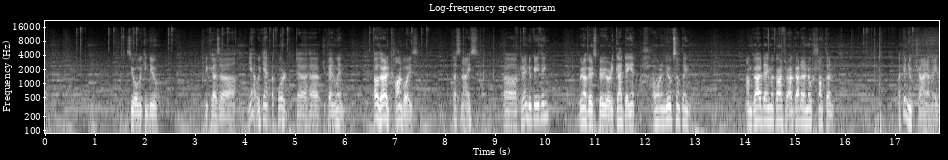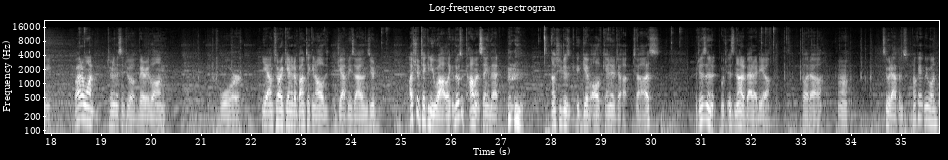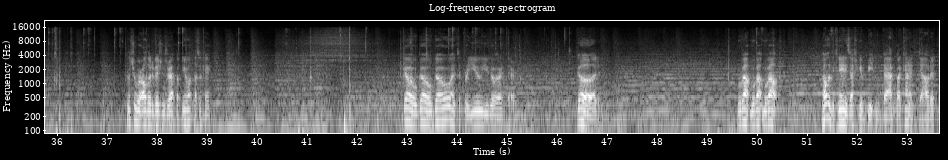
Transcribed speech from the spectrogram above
See what we can do. Because, uh, yeah, we can't afford to have Japan win. Oh, they're out of convoys. That's nice. Uh, can I nuke anything? We don't have air superiority. God dang it. I want to nuke something. I'm goddamn MacArthur. I gotta nuke something. I could nuke China, maybe. But I don't want to turn this into a very long war. Yeah, I'm sorry, Canada, but I'm taking all the Japanese islands. You're... I should have taken you out. Like, there was a comment saying that I should just give all of Canada to, to us. Which isn't, which is not a bad idea. But, uh, huh. see what happens. Okay, we won. I'm not sure where all the divisions are at, but you know what? That's okay. Go, go, go. Except for you, you go right there. Good. Move out, move out, move out. I hope that the Canadians actually get beaten back, but I kind of doubt it.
